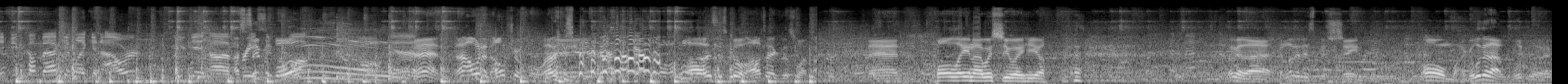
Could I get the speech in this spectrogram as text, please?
If you come back in like an hour, you get uh, A free Super Bowl? Yeah. Man, I want an Ultra Bowl. oh, this is cool. I'll take this one. Man, Pauline, I wish you were here. look at that. And look at this machine. Oh my god, look at that woodwork.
